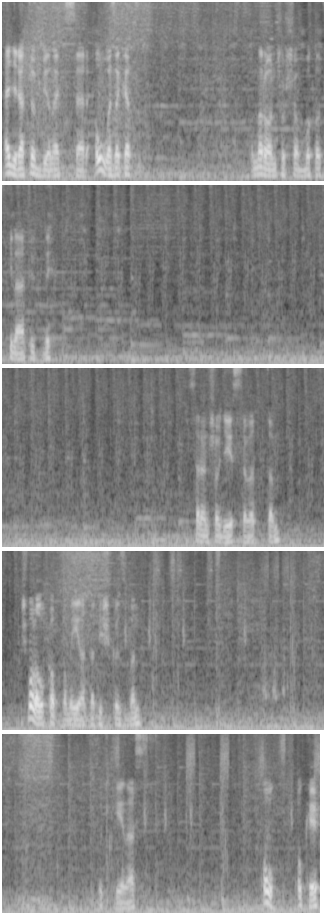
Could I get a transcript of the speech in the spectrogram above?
Egyre több jön egyszer. Ó, ezeket a narancsosabbakat ki lehet ütni. Szerencsé, hogy észrevettem. És valahol kaptam életet is közben. Hogy kéne ezt? Ó, oh, oké. Okay.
